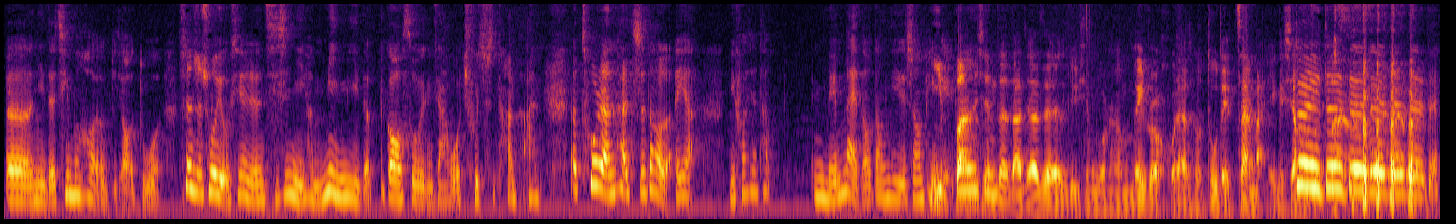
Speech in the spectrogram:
呃，你的亲朋好友比较多，甚至说有些人其实你很秘密的不告诉人家我出去到哪里，那突然他知道了，哎呀，你发现他没买到当地的商品。一般现在大家在旅行的过程中，没准回来的时候都得再买一个箱子。对对对对对对对，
